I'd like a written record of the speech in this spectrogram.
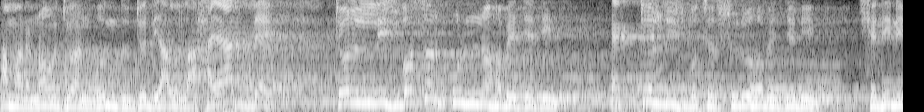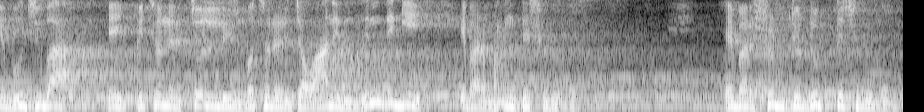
আমার নৌজওয়ান বন্ধু যদি আল্লাহ হায়াত দেয় চল্লিশ বছর পূর্ণ হবে যেদিন, একচল্লিশ বছর শুরু হবে যেদিন সেদিনে বুঝবা এই পিছনের চল্লিশ বছরের জওয়ানের জিন্দিগি এবার ভাঙতে শুরু করছে। এবার সূর্য ডুবতে শুরু করবে।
